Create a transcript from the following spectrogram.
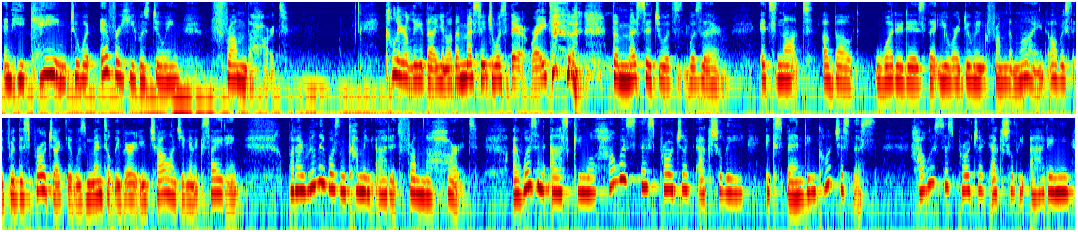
And he came to whatever he was doing from the heart clearly the you know the message was there right the message was was there it's not about what it is that you are doing from the mind. Obviously, for this project, it was mentally very challenging and exciting. But I really wasn't coming at it from the heart. I wasn't asking, well, how is this project actually expanding consciousness? How is this project actually adding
